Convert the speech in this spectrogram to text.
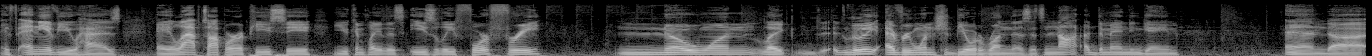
If any of you has a laptop or a PC, you can play this easily for free no one like literally everyone should be able to run this. It's not a demanding game. And uh,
